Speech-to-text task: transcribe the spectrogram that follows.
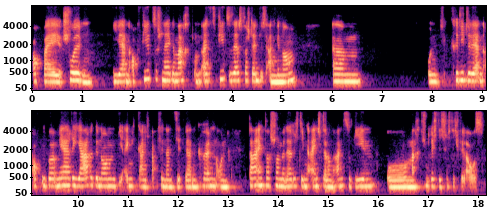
Auch bei Schulden. Die werden auch viel zu schnell gemacht und als viel zu selbstverständlich angenommen. Ähm, und Kredite werden auch über mehrere Jahre genommen, die eigentlich gar nicht abfinanziert werden können. Und da einfach schon mit der richtigen Einstellung anzugehen, oh, macht schon richtig, richtig viel aus.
